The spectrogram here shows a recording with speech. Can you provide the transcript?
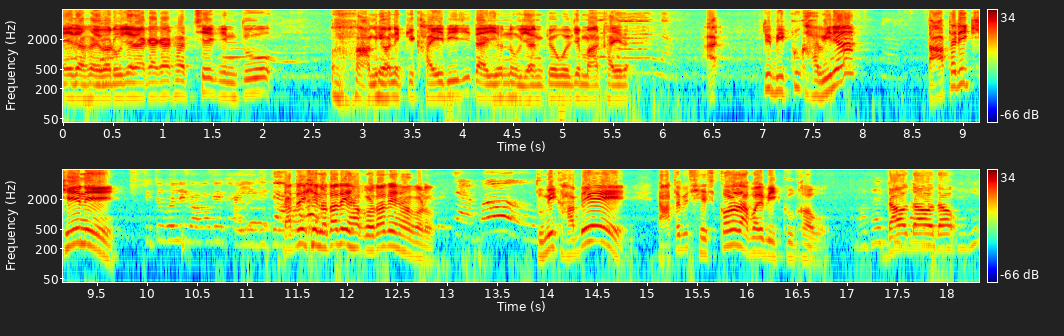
এই দেখো এবার উজান একা একা খাচ্ছে কিন্তু আমি অনেককে খাইয়ে দিয়েছি তাই জন্য উজানকেও বলছে মা খাইয়ে তুই বিক্ষু খাবি না? তাড়াতাড়ি খেয়ে নে। তাড়াতাড়ি খেয়ে নাও তাড়াতাড়ি হা করো তাড়াতাড়ি হা করো। তুমি খাবে তাড়াতাড়ি শেষ করো তারপরে বিক্ষু খাব দাও, দাও, দাও। দেখি?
